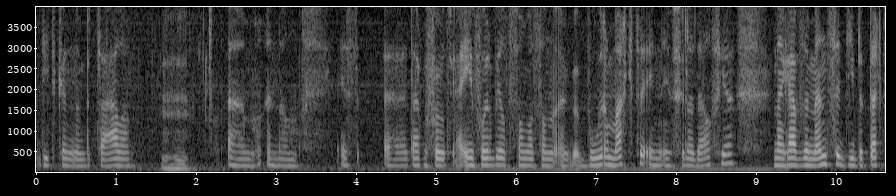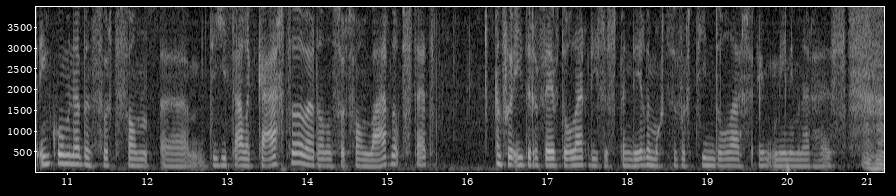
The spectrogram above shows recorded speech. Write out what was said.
die het kunnen betalen. Mhm. Ehm, en dan is uh, daar bijvoorbeeld ja, een voorbeeld van was dan uh, boerenmarkten in, in Philadelphia. En dan gaven ze mensen die beperkt inkomen hebben een soort van ehm, digitale kaarten waar dan een soort van waarde op staat. En voor iedere 5 dollar die ze spendeerden, mochten ze voor 10 dollar meenemen naar huis. Mhm.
